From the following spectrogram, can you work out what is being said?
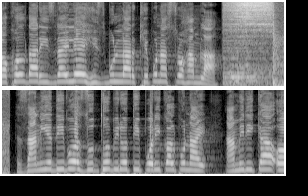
দখলদার ইসরায়েলে হিজবুল্লার ক্ষেপণাস্ত্র হামলা। জানিয়ে দিব যুদ্ধবিরতি পরিকল্পনায় আমেরিকা ও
